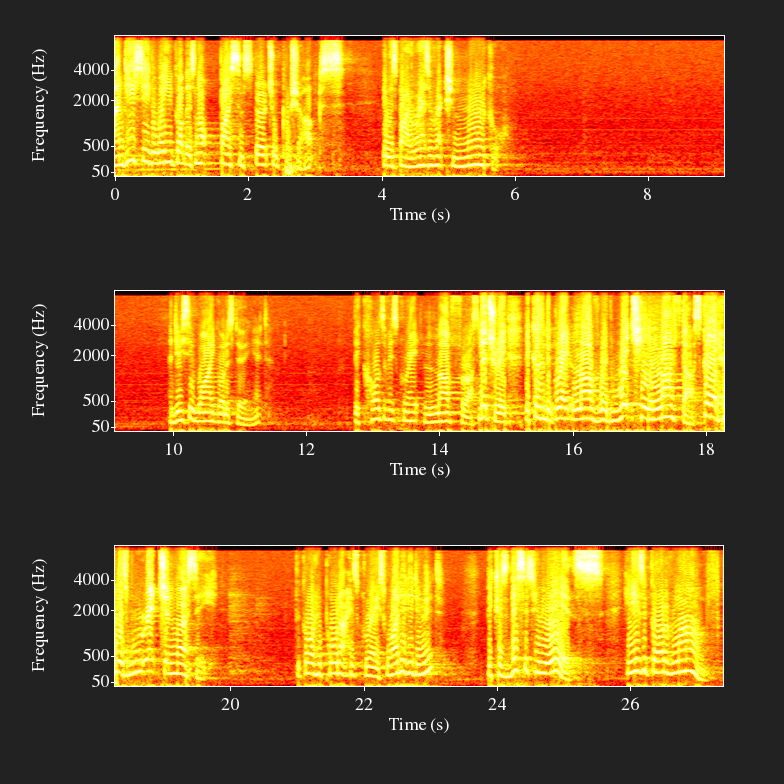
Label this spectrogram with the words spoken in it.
and do you see the way you got there's not by some spiritual push-ups, it was by a resurrection miracle. And do you see why God is doing it? Because of his great love for us. Literally, because of the great love with which he loved us. God who is rich in mercy. The God who poured out his grace. Why did he do it? Because this is who he is. He is a God of love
